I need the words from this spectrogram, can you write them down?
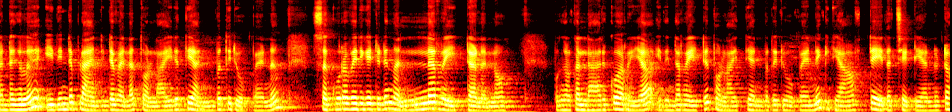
കണ്ടെങ്കിൽ ഇതിന്റെ പ്ലാന്റിന്റെ വില തൊള്ളായിരത്തി അൻപത് രൂപയാണ്. സക്കൂറ വെരിഗേറ്റഡ് നല്ല റേറ്റാണല്ലോ. അപ്പം നിങ്ങൾക്ക് എല്ലാവർക്കും അറിയാം ഇതിന്റെ റേറ്റ് തൊള്ളായിരത്തി അൻപത് രൂപേന് ഗ്രാഫ്റ്റ് ചെയ്ത ചെടിയാണ് കേട്ടോ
